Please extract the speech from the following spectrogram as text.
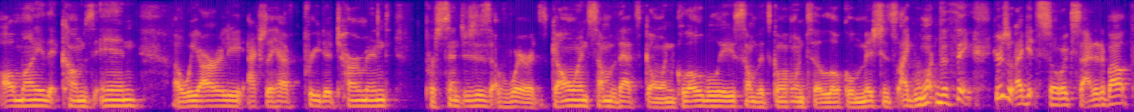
all money that comes in, uh, we already actually have predetermined percentages of where it's going. Some of that's going globally, some of it's going to local missions. Like one the thing, here's what I get so excited about.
